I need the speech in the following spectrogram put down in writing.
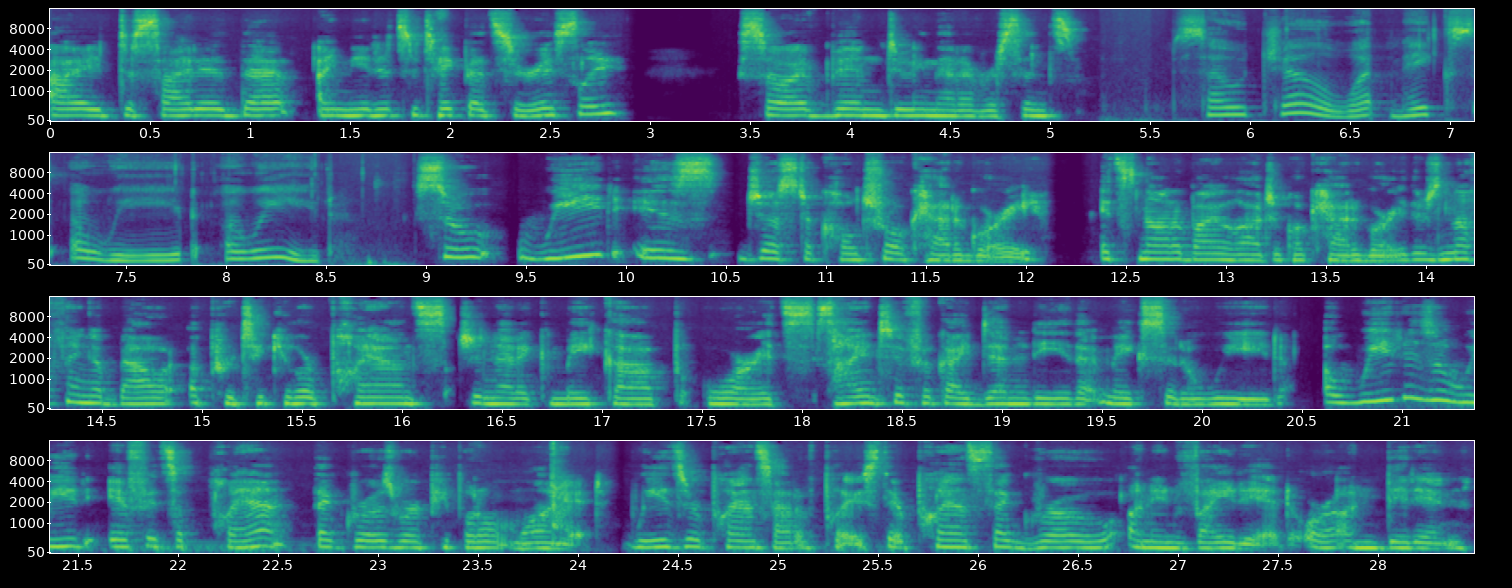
I decided that I needed to take that seriously. So I've been doing that ever since. So, Jill, what makes a weed a weed? So, weed is just a cultural category. It's not a biological category. There's nothing about a particular plant's genetic makeup or its scientific identity that makes it a weed. A weed is a weed if it's a plant that grows where people don't want it. Weeds are plants out of place. They're plants that grow uninvited or unbidden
